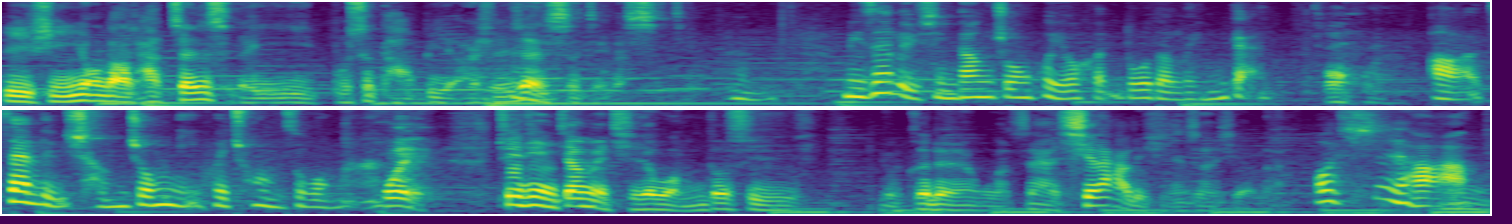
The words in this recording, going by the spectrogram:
旅行用到它真实的意义，不是逃避，而是认识这个世界。嗯，你在旅行当中会有很多的灵感。哦，会啊，在旅程中你会创作吗？会。最近江美琪的我们都是有歌的人，我在希腊旅行社写的。哦，是啊。嗯，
